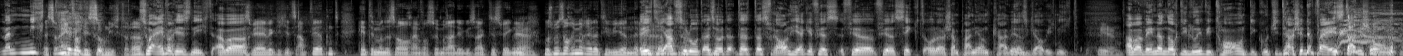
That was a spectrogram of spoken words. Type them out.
nein, nicht So direkt einfach ist es so. doch nicht, oder? So einfach ist es nicht. Aber Das wäre ja wirklich jetzt abwertend, hätte man das auch einfach so im Radio gesagt. Deswegen Ja. muss man es auch immer relativieren. Ne? richtig, Ja. absolut. Also, da- da- dass Frauen hergehen für, für, für Sekt oder Champagner und Kaviar, Mhm. das glaube ich nicht. Ja. Aber wenn dann noch die Louis Vuitton und die Gucci-Tasche dabei ist, dann schon.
